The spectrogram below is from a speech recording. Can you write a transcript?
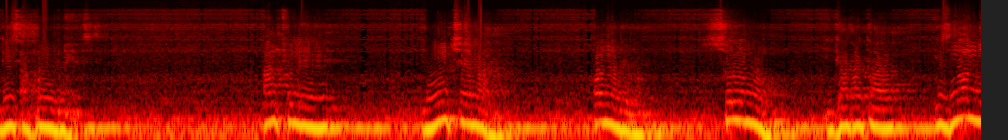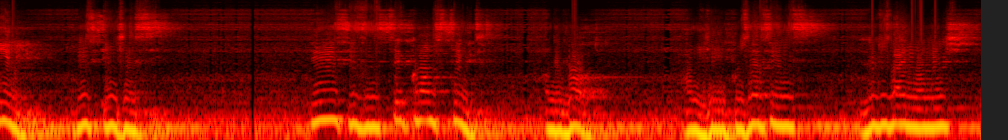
this appointment. Thankfully, the new chairman, Honorable Solomon Ighrakpata, is not new to this agency. This is the second state on the board, and he possesses legislative knowledge,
